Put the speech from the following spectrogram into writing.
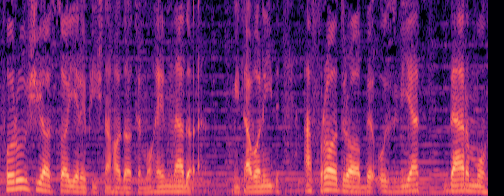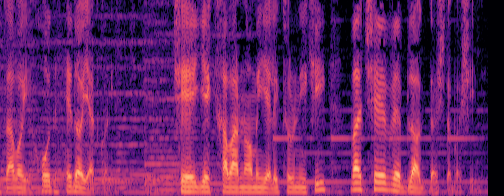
فروش یا سایر پیشنهادات مهم ندارند. می توانید افراد را به عضویت در محتوای خود هدایت کنید. چه یک خبرنامه الکترونیکی و چه وبلاگ داشته باشید.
